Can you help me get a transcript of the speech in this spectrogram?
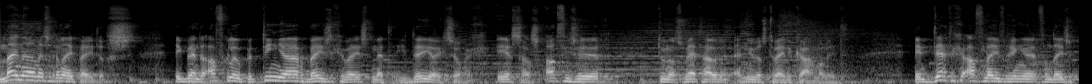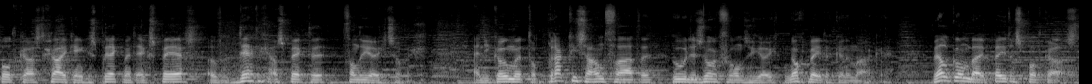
Mijn naam is René Peters. Ik ben de afgelopen tien jaar bezig geweest met de jeugdzorg. Eerst als adviseur, toen als wethouder en nu als Tweede Kamerlid. In 30 afleveringen van deze podcast ga ik in gesprek met experts over 30 aspecten van de jeugdzorg. En die komen tot praktische handvaten hoe we de zorg voor onze jeugd nog beter kunnen maken. Welkom bij Peters Podcast.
